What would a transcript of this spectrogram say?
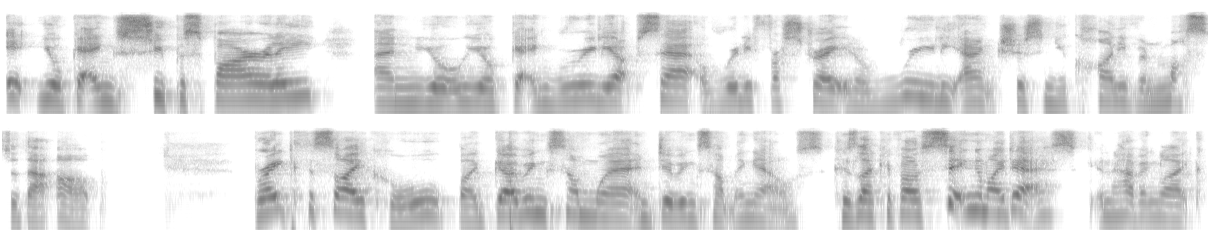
it, you're getting super spirally and you're you're getting really upset or really frustrated or really anxious and you can't even muster that up, break the cycle by going somewhere and doing something else. Because like if I was sitting at my desk and having like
